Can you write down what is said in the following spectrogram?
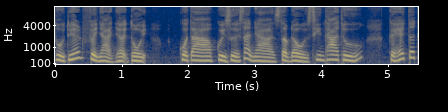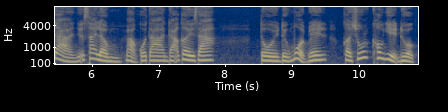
Thủ tuyết về nhà nhận tội. Cô ta quỳ dưới sàn nhà dập đầu xin tha thứ. Kể hết tất cả những sai lầm mà cô ta đã gây ra. Tôi đứng một bên, có chút không nhịn được,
